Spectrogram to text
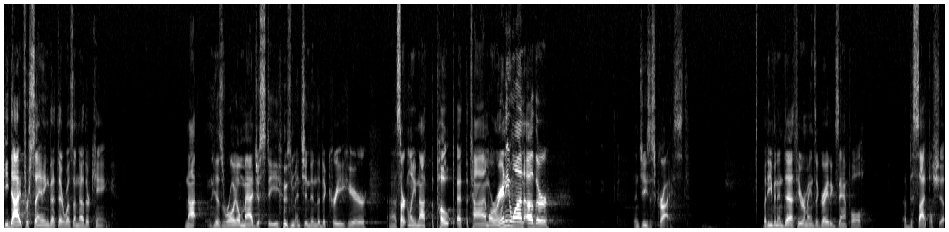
He died for saying that there was another king, not his royal majesty, who's mentioned in the decree here, uh, certainly not the Pope at the time, or anyone other than Jesus Christ. But even in death, he remains a great example of discipleship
